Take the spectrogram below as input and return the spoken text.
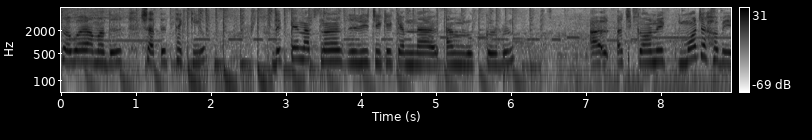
সবাই আমাদের সাথে থাকিও। দেখতেন আপনারা রিচিকে কেমন আনলক করবেন। আর আজকে অনেক মজা হবে।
